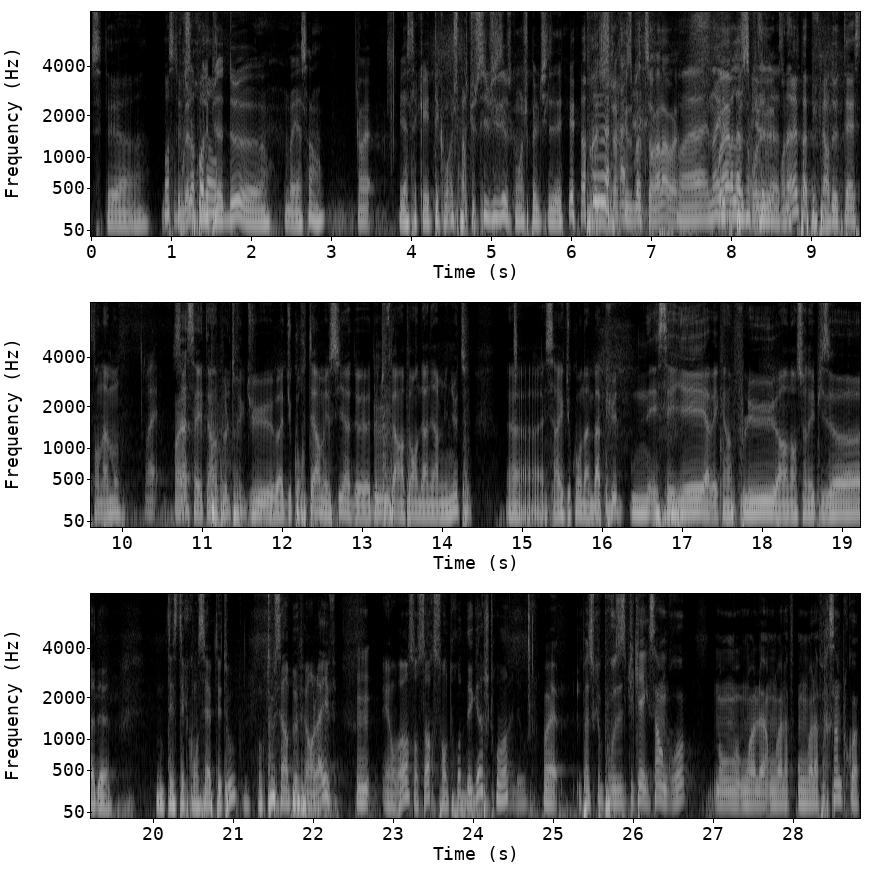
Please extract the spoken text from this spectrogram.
c'était euh, non, c'était belle pour l'épisode 2, euh, bah il y a ça. Hein. Ouais. Il y a sa qualité. J'espère que tu sais l'utiliser parce que moi je peux l'utiliser. Après j'espère que ce bat sera là ouais. Ouais, non, il Ouais, est pas là de- On n'a même pas pu faire de test en amont. Ouais. Ça, Ouais. ça a été un peu le truc du, bah, du court terme et aussi hein, de, de tout Mm. faire un peu en dernière minute. Euh, c'est vrai que du coup, on n'a pas pu essayer avec un flux, un ancien épisode, tester le concept et tout. Donc tout s'est un peu fait en live. Mm. Et on, va, on s'en sort sans trop de dégâts, je trouve. hein. Ouais, parce que pour vous expliquer avec ça, en gros, bon, on, va la, on, va on va la faire simple, quoi.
